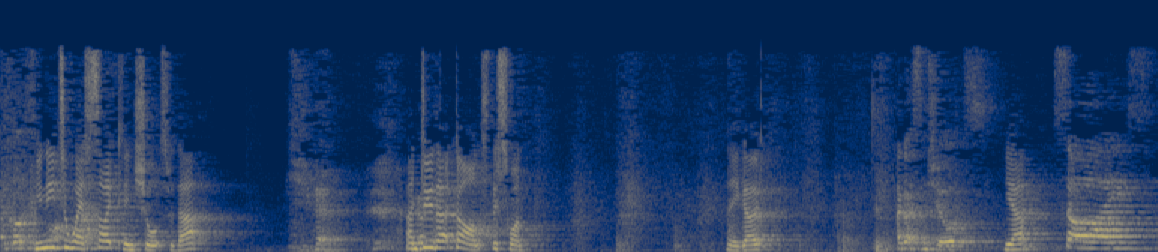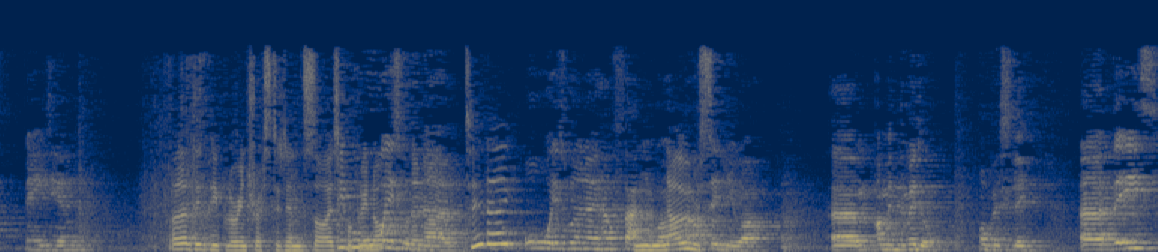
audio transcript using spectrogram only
I got. You need to wear cycling shorts with that. Yeah. And do that dance, this one. There you go. I got some shorts. Yeah. Size medium. I don't think people are interested in the size, People probably not. always want to know. Do they? Always want to know how fat you are, how thin you are. Um, I'm in the middle, obviously. Uh, these,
